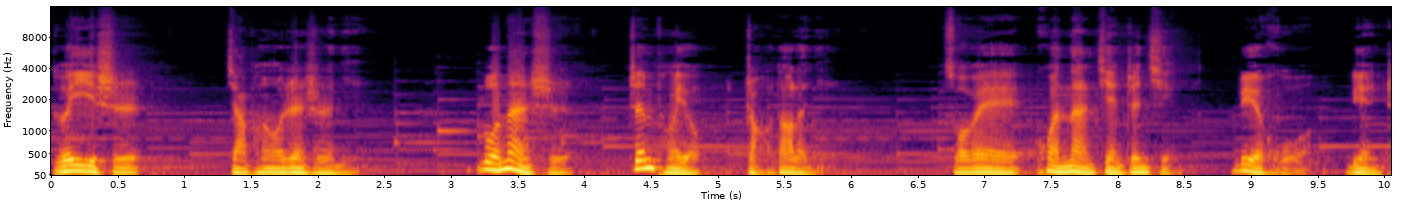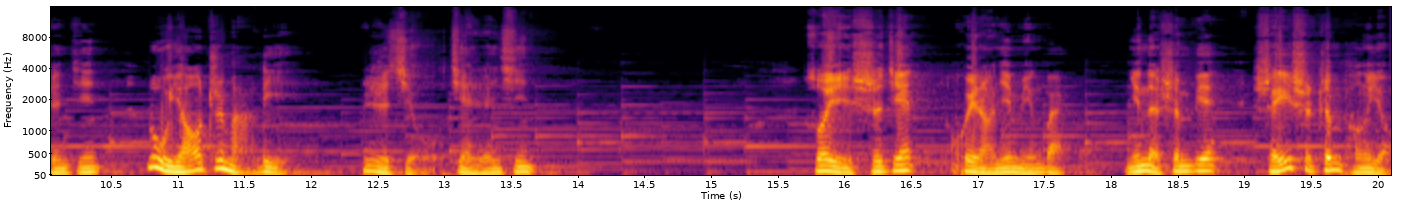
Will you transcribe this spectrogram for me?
得意时，假朋友认识了你；落难时，真朋友找到了你。所谓患难见真情，烈火炼真金，路遥知马力，日久见人心。所以，时间会让您明白，您的身边谁是真朋友，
